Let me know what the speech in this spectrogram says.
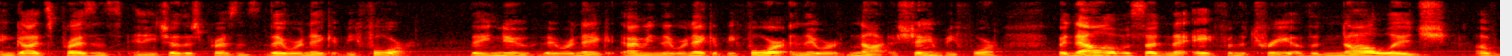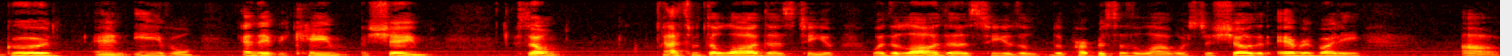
in God's presence, in each other's presence. They were naked before. They knew they were naked. I mean, they were naked before, and they were not ashamed before. But now all of a sudden they ate from the tree of the knowledge of good and evil, and they became ashamed. So that's what the law does to you. What the law does to you, the, the purpose of the law was to show that everybody uh,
